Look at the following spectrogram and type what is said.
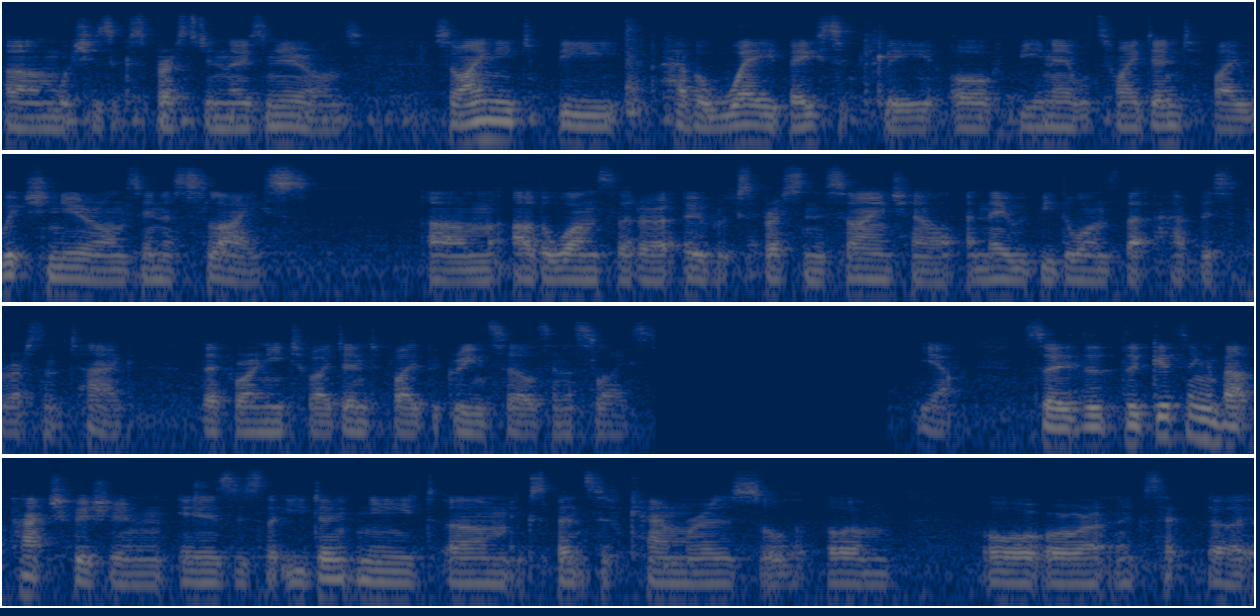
um, which is expressed in those neurons. So I need to be have a way basically of being able to identify which neurons in a slice um, are the ones that are overexpressing this ion channel and they would be the ones that have this fluorescent tag. Therefore I need to identify the green cells in a slice. Yeah, so the, the good thing about PatchVision is, is that you don't need um, expensive cameras or, um, or, or, an ex uh,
